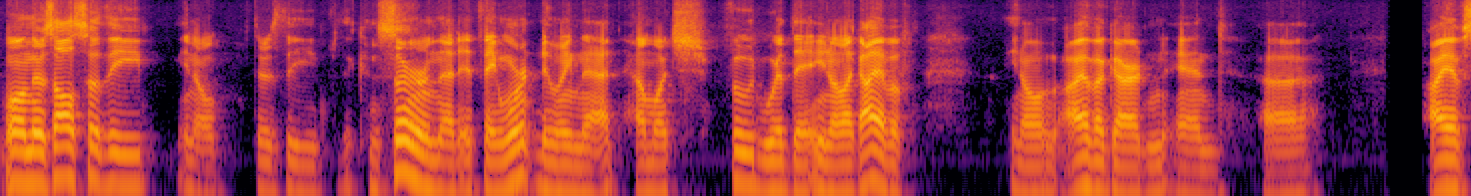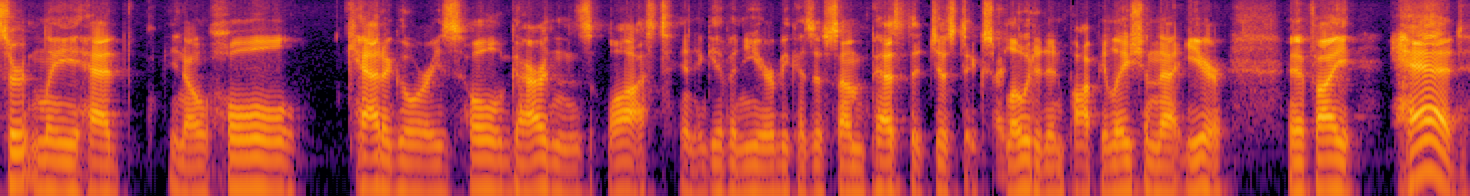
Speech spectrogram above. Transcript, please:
Well, and there's also the you know there's the the concern that if they weren't doing that, how much food would they you know like I have a you know I have a garden and uh, I have certainly had you know whole categories, whole gardens lost in a given year because of some pest that just exploded in population that year. If I had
